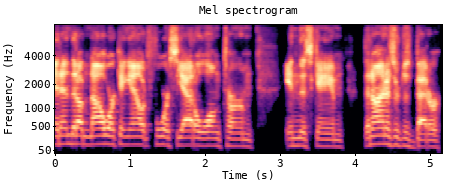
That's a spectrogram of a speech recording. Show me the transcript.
it ended up not working out for Seattle long term in this game. The Niners are just better.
